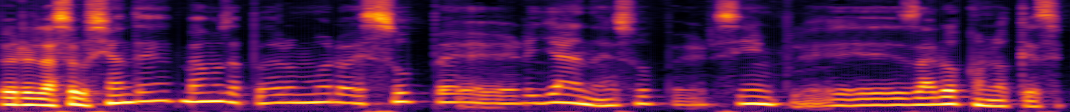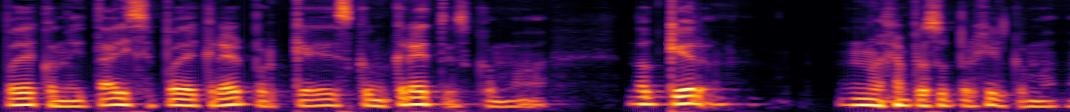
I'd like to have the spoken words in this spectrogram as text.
Pero la solución de vamos a poner un muro es súper llana, es súper simple. Es algo con lo que se puede conectar y se puede creer porque es concreto. Es como, no quiero, un ejemplo súper gil, como,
